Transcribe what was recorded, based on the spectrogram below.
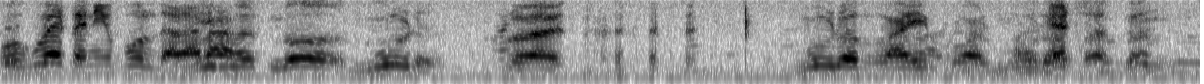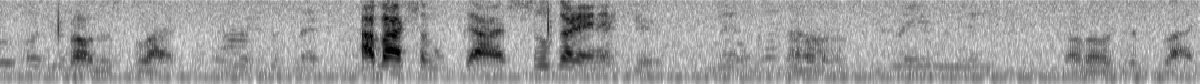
ભોગવે તેની ભૂલ દાદા mood right. Mood of wife or mood of That's- husband no, just black. How about some uh, sugar in it? No, no, no, just black.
